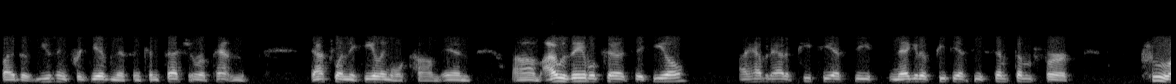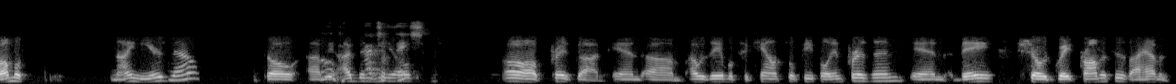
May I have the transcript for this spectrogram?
by the using forgiveness and confession, and repentance, that's when the healing will come. And um, I was able to, to heal. I haven't had a PTSD, negative PTSD symptom for whew, almost nine years now. So, I mean, oh, I've been healed. Oh, praise God! And um, I was able to counsel people in prison, and they showed great promises. I haven't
